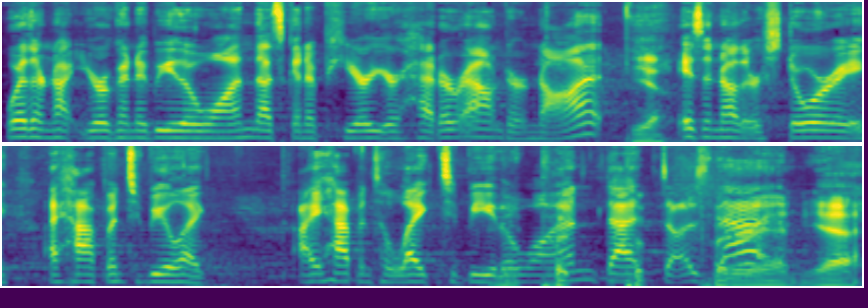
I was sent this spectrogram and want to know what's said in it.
Whether or not you're going to be the one that's going to peer your head around or not Yeah. is another story. I happen to be like, I happen to like to be the put- one that put- does put that. in. Yeah,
